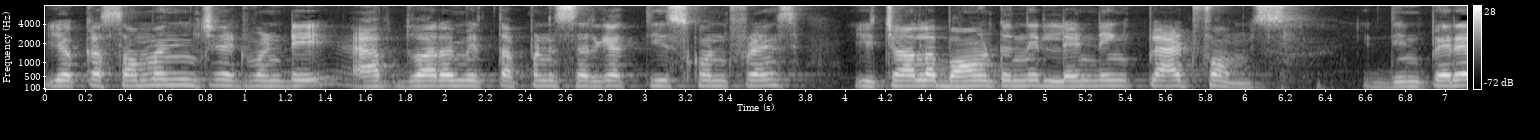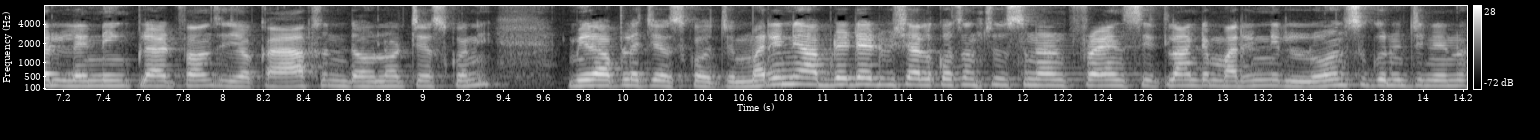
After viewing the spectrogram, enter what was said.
యొక్క సంబంధించినటువంటి యాప్ ద్వారా మీరు తప్పనిసరిగా తీసుకోండి ఫ్రెండ్స్. ఇది చాలా బాగుంటుంది. Lending platforms. దీని పేరే లెండింగ్ ప్లాట్ఫామ్స్. ఈ యొక్క యాప్స్ని డౌన్లోడ్ చేసుకొని మీరు అప్లై చేసుకోవచ్చు. మరిన్ని అప్డేటెడ్ విషయాల కోసం చూస్తున్నాను ఫ్రెండ్స్. ఇట్లాంటి మరిన్ని లోన్స్ గురించి నేను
